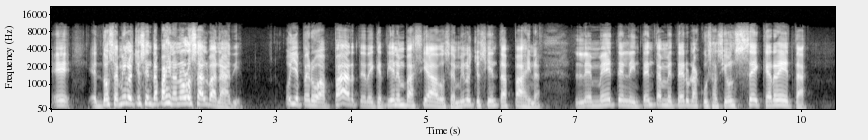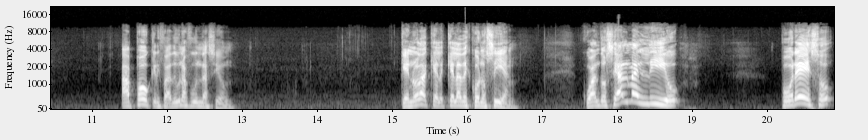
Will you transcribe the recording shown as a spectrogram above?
12.800 eh, páginas no lo salva nadie. Oye, pero aparte de que tienen vaciado 12.800 páginas, le meten, le intentan meter una acusación secreta, apócrifa de una fundación, que, no la, que la desconocían. Cuando se arma el lío, por eso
